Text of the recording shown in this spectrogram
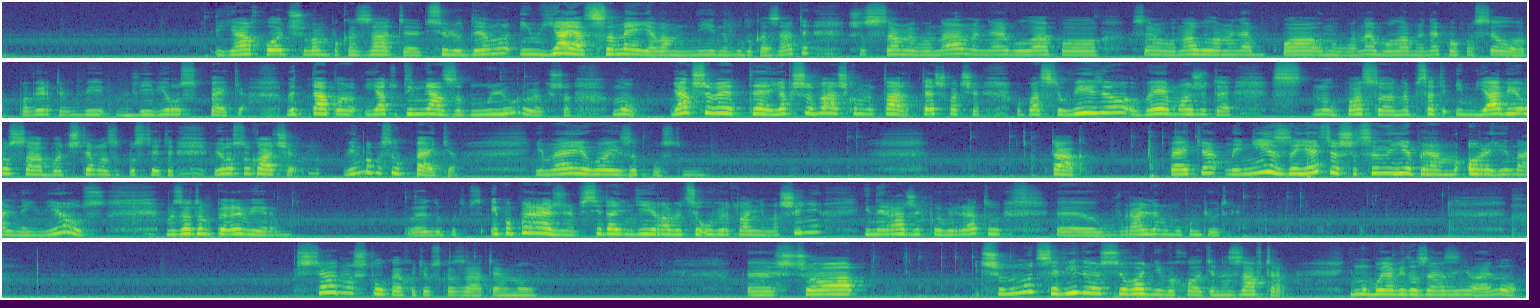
я хочу вам показати цю людину. Ім'я я саме я вам її не буду казати, що саме вона мене була по. Саме вона була мене по. Ну, вона була мене попросила повірте в, ві- в вірус Петя. Ви також. Я тут ім'я заблюрю, якщо. Ну. Якщо ви те, якщо ваш коментар теж хоче попасти у відео, ви можете ну, просто написати ім'я віруса або чтимо запустити вірус. Ну, він попросив Петя. І ми його і запустимо. Так. Петя, мені здається, що це не є прям оригінальний вірус. Ми зараз перевіримо. Видобутися. І попередження, всі дані дії робляться у віртуальній машині і не раджу їх провіряти е, в реальному комп'ютері. Ще одна штука я хотів сказати, ну. Е, що чому це відео сьогодні виходить, а не завтра? Ну, бо я відео зараз знімаю. Ну,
